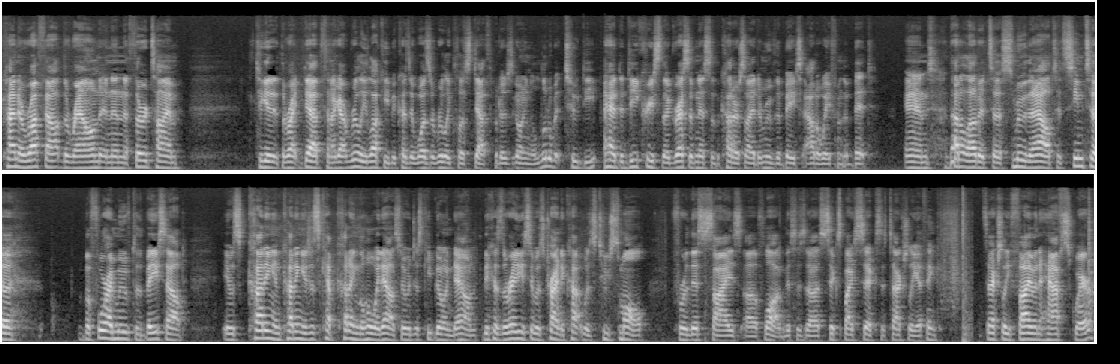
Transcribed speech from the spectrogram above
kind of rough out the round, and then the third time to get it at the right depth. And I got really lucky because it was a really close depth, but it was going a little bit too deep. I had to decrease the aggressiveness of the cutter, so I had to move the base out away from the bit. And that allowed it to smooth it out. It seemed to before I moved to the base out, it was cutting and cutting. It just kept cutting the whole way down, so it would just keep going down because the radius it was trying to cut was too small for this size of log. This is a six by six. It's actually, I think, it's actually five and a half square.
